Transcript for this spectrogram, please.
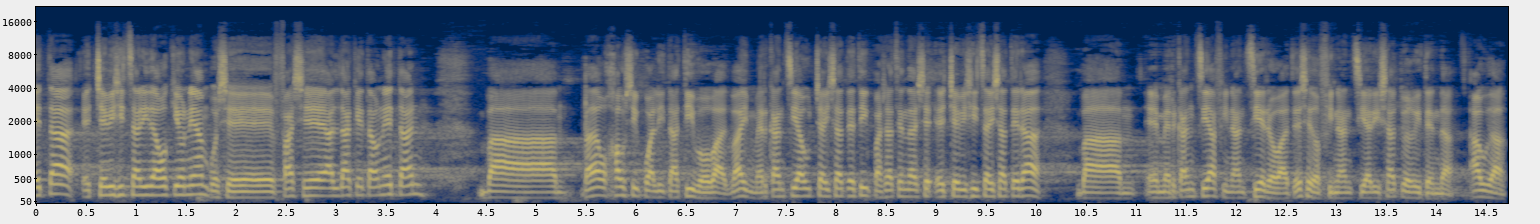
Eta etxe bizitzari dagokionean, pues, e, fase aldaketa honetan, ba, badago jauzi kualitatibo bat, bai, merkantzia hutsa izatetik pasatzen da etxe bizitza izatera, ba, e, merkantzia finantziero bat, ez, edo finantziarizatu egiten da. Hau da,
